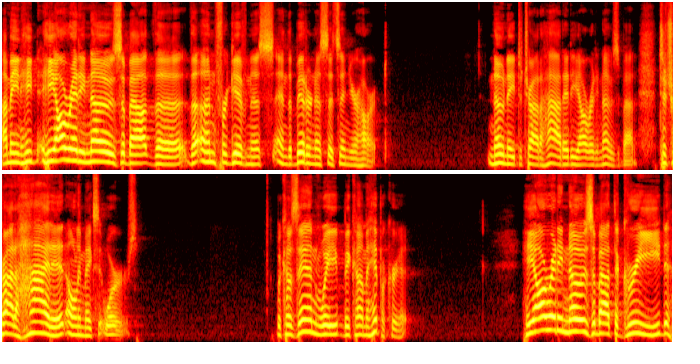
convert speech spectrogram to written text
I mean, he, he already knows about the, the unforgiveness and the bitterness that's in your heart. No need to try to hide it. He already knows about it. To try to hide it only makes it worse because then we become a hypocrite. He already knows about the greed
